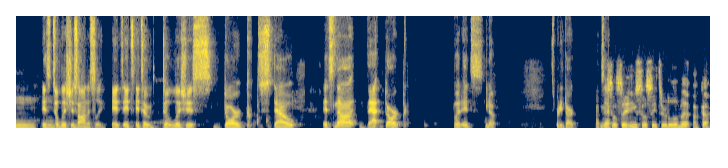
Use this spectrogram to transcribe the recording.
Mm, It's mm, delicious, mm. honestly. It's it's it's a delicious dark stout. It's not that dark, but it's you know, it's pretty dark. I'd You say still see. You can still see through it a little bit. Okay.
